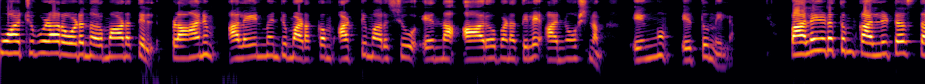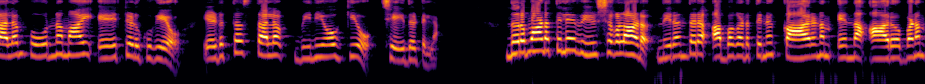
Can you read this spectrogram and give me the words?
മൂവാറ്റുപുഴ റോഡ് നിർമ്മാണത്തിൽ പ്ലാനും അലൈൻമെന്റും അടക്കം അട്ടിമറിച്ചു എന്ന ആരോപണത്തിലെ അന്വേഷണം എങ്ങും എത്തുന്നില്ല. പലയിടത്തും കല്ലിട്ട സ്ഥലം പൂർണമായി ഏറ്റെടുക്കുകയോ എടുത്ത സ്ഥലം വിനിയോഗിക്കുകയോ ചെയ്തിട്ടില്ല. നിർമ്മാണത്തിലെ വീഴ്ചകളാണ് നിരന്തര അപകടത്തിന് കാരണം എന്ന ആരോപണം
